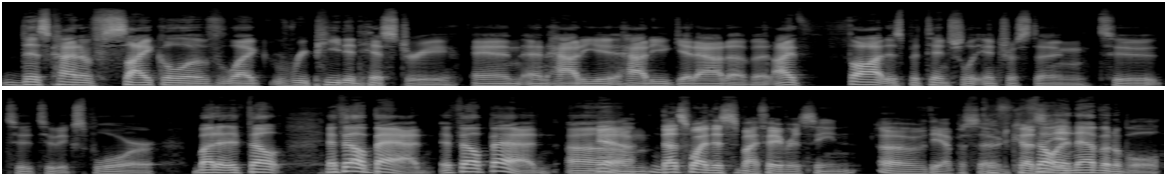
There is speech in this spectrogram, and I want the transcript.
this kind of cycle of like repeated history and and how do you how do you get out of it i thought is potentially interesting to to to explore but it felt it felt bad it felt bad um yeah, that's why this is my favorite scene of the episode it because felt it, inevitable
